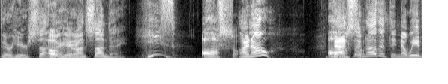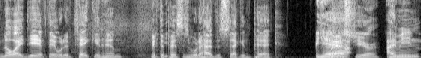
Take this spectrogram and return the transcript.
they're here. Su- Okay. They're here on Sunday. He's awesome. I know. That's another thing. Now we have no idea if they would have taken him if the Pistons would have had the second pick yeah. last year. I mean,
